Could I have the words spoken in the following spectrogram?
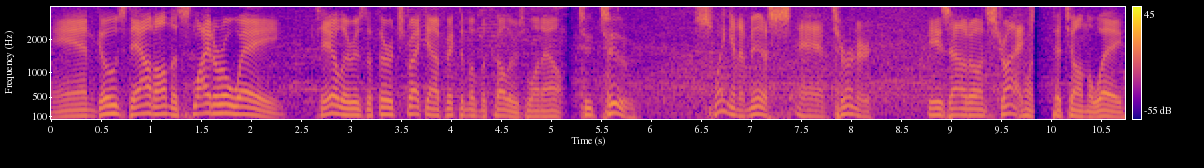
and goes down on the slider away. Taylor is the third strikeout victim of McCullers, one out. 2 2. Swing and a miss, and Turner is out on strike. Pitch on the way.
